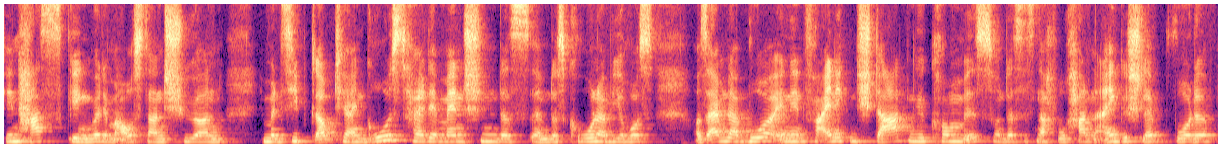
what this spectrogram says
den Hass gegenüber dem Ausland schüren. Im Prinzip glaubt hier ein Großteil der Menschen, dass ähm, das Coronavirus aus einem Labor in den Vereinigten Staaten gekommen ist und dass es nach Wuhan eingeschleppt wurde.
